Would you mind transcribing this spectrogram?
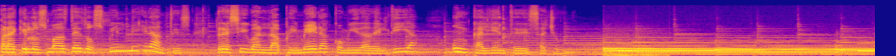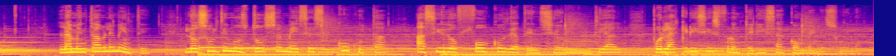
para que los más de 2.000 migrantes reciban la primera comida del día, un caliente desayuno. Lamentablemente, los últimos 12 meses Cúcuta ha sido foco de atención mundial por la crisis fronteriza con Venezuela.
